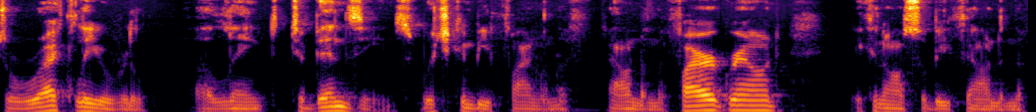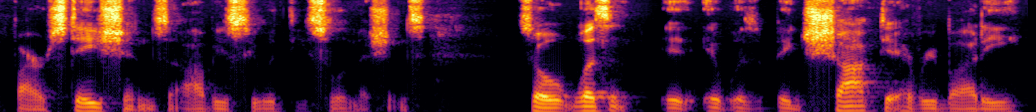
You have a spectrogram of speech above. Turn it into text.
directly re- uh, linked to benzenes, which can be found on the found on the fire ground. It can also be found in the fire stations, obviously with diesel emissions. So it wasn't. It, it was a big shock to everybody.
